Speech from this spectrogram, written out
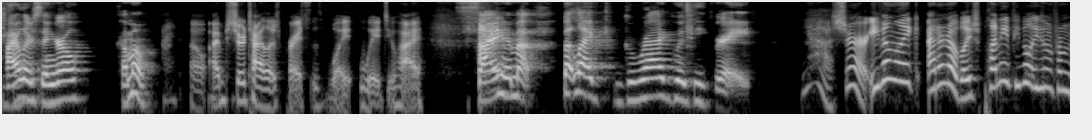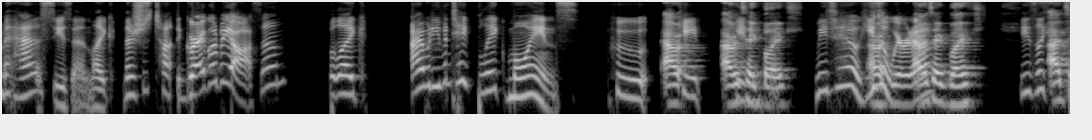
Tyler Single, come on, I know. I'm sure Tyler's price is way way too high. sign I- him up. But like, Greg would be great. Yeah, sure. Even like I don't know, but there's plenty of people even from Hannah's season. Like there's just ton- Greg would be awesome, but like I would even take Blake Moynes, who I, would- Kate. I would Kate- take Blake. Me too. He's I a would- weirdo. I would take Blake. He's like I'd take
